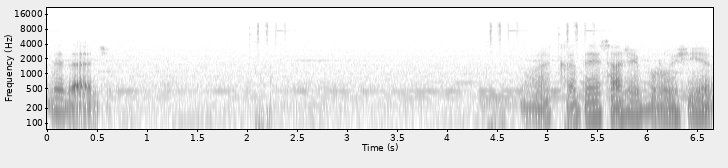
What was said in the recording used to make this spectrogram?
Verdade. Cadê a sala de herbologia?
